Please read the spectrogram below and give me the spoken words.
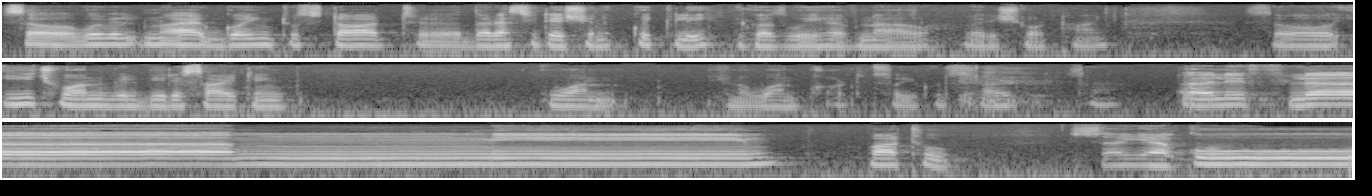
so we will now are going to start uh, the recitation quickly because we have now very short time. So each one will be reciting one, you know, one part. So you could start. So. ألف لام ميم Part two, سيقول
